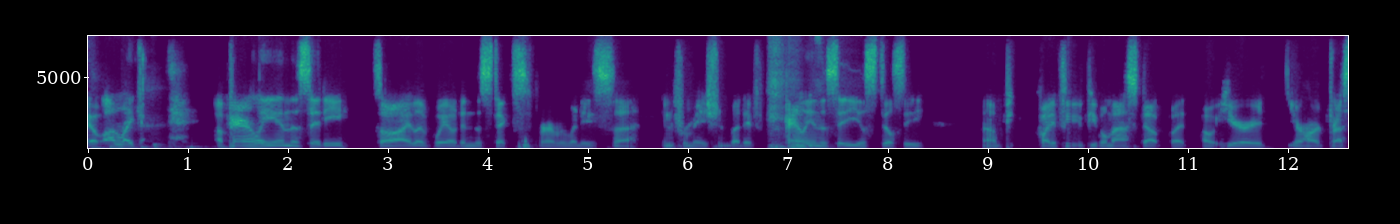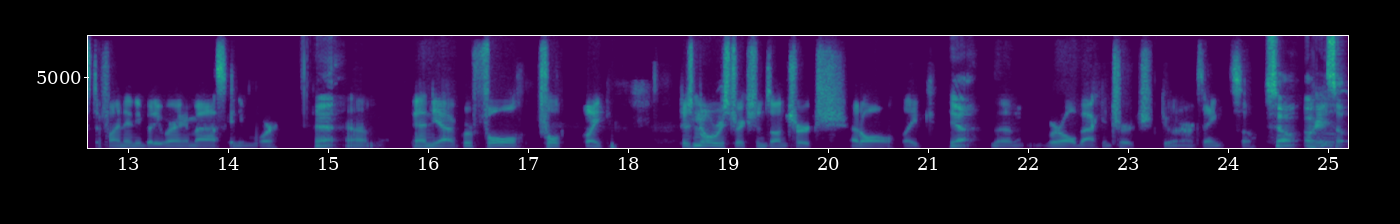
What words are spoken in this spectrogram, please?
uh, like apparently in the city so i live way out in the sticks for everybody's uh, information but if apparently in the city you'll still see uh, p- quite a few people masked up but out here you're hard pressed to find anybody wearing a mask anymore Yeah. um, and yeah we're full full like there's no restrictions on church at all like yeah. um, we're all back in church doing our thing so So okay, Yeah. so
